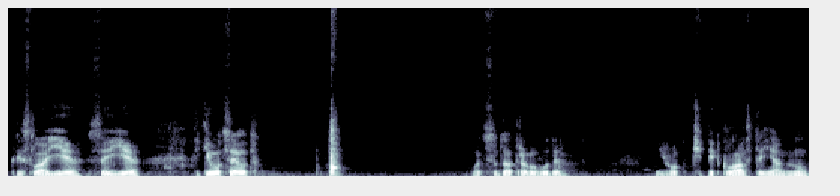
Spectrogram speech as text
Крісла є, все є. Тільки оце от. От сюди треба буде його чи підкласти. Я, ну.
